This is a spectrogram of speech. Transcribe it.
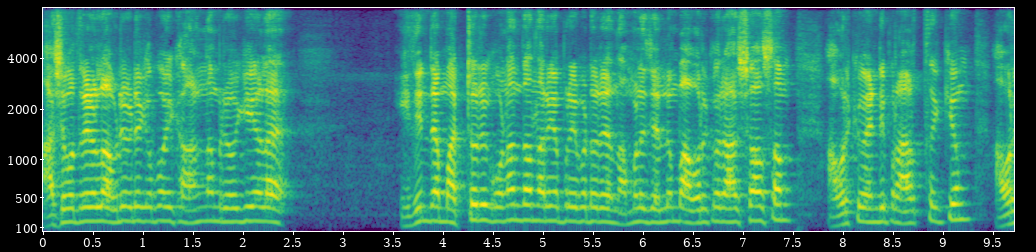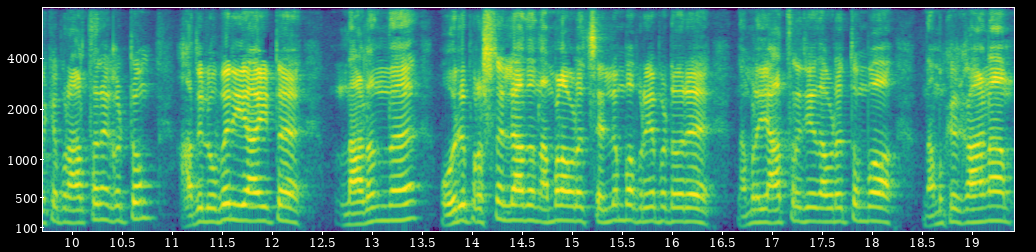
ആശുപത്രികളിൽ അവിടെ ഇവിടെയൊക്കെ പോയി കാണണം രോഗികളെ. ഇതിന്റെ മറ്റൊരു ഗുണം എന്താണെന്നറിയാം പ്രിയപ്പെട്ടവരെ നമ്മൾ ചെല്ലുമ്പോൾ അവർക്കൊരാശ്വാസം അവർക്ക് വേണ്ടി പ്രാർത്ഥിക്കും അവർക്ക് പ്രാർത്ഥന കിട്ടും. അതിലുപരിയായിട്ട് നടന്ന് ഒരു പ്രശ്നമില്ലാതെ നമ്മളവിടെ ചെല്ലുമ്പോൾ പ്രിയപ്പെട്ടവർ നമ്മൾ യാത്ര ചെയ്ത് അവിടെ എത്തുമ്പോൾ നമുക്ക് കാണാം.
